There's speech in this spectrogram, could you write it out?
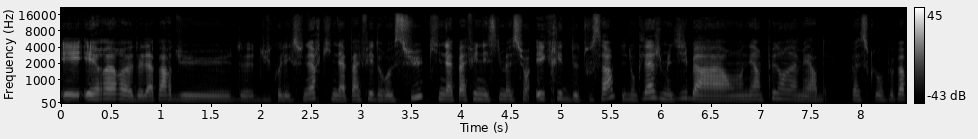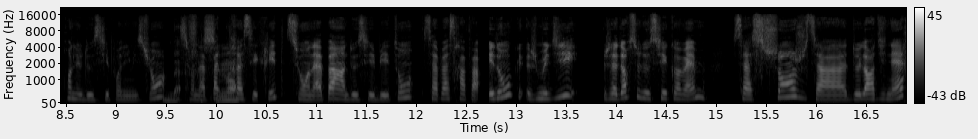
Et erreur euh, de la part du, de- du collectionneur qui n'a pas fait de reçu, qui n'a pas fait une estimation écrite de tout ça. Donc là, je me dis, bah, on est un peu dans la merde. Parce qu'on ne peut pas prendre le dossier pour l'émission. Bah, si on n'a pas de trace écrite, si on n'a pas un dossier béton, ça passera pas. Et donc, je me dis, j'adore ce dossier quand même. Ça change ça, de l'ordinaire.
